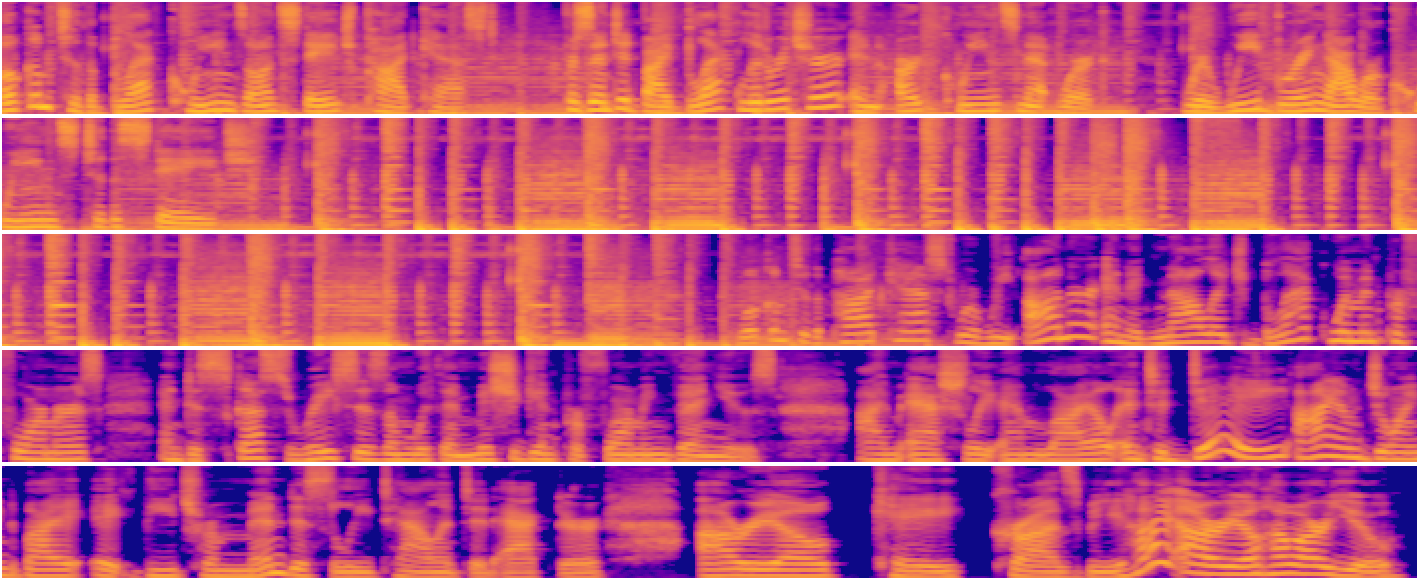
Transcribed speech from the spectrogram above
Welcome to the Black Queens on Stage podcast, presented by Black Literature and Art Queens Network, where we bring our queens to the stage. To the podcast where we honor and acknowledge Black women performers and discuss racism within Michigan performing venues. I'm Ashley M. Lyle, and today I am joined by a, the tremendously talented actor, Ariel K. Crosby. Hi, Ariel. How are you?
